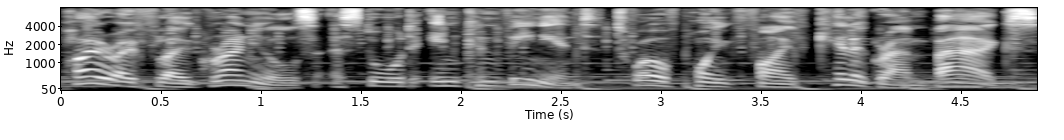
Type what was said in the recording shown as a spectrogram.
PyroFlow granules are stored in convenient 12.5 kilogram bags.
